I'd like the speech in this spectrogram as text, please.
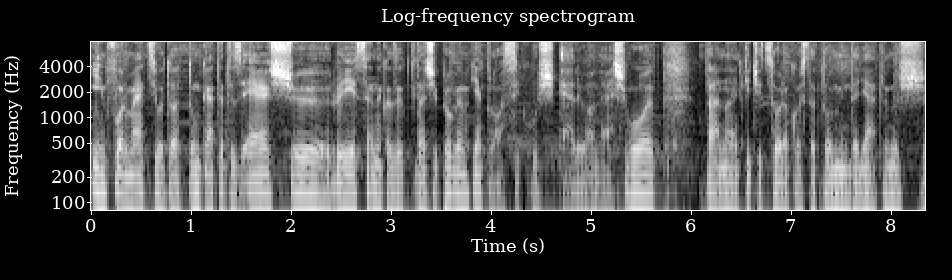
információt adtunk át, tehát az első része ennek az oktatási programnak ilyen klasszikus előadás volt, talán egy kicsit szórakoztató, mint egy átlagos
